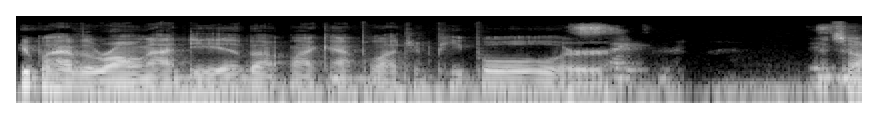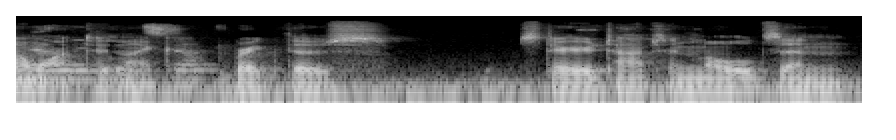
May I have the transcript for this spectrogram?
People have the wrong idea about like Appalachian people or and so I want to like break those stereotypes and molds and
